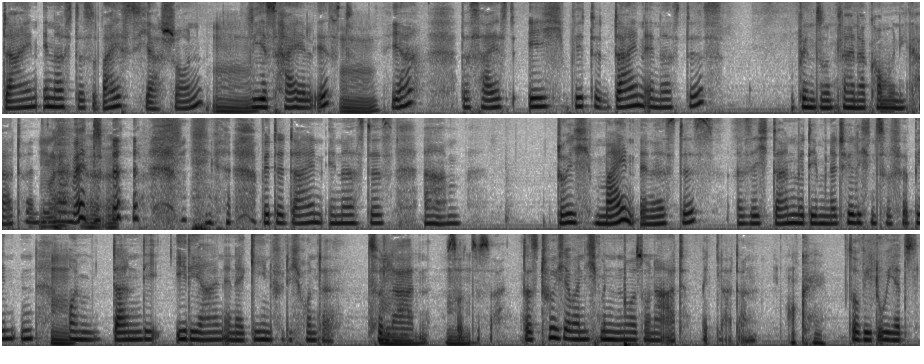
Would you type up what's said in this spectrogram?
dein Innerstes weiß ja schon, mhm. wie es heil ist. Mhm. Ja, das heißt, ich bitte dein Innerstes, bin so ein kleiner Kommunikator in dem Moment, bitte dein Innerstes ähm, durch mein Innerstes sich dann mit dem Natürlichen zu verbinden, mhm. um dann die idealen Energien für dich runter zu mhm. mhm. sozusagen. Das tue ich aber nicht mit nur so einer Art Mittler dann. Okay. So wie du jetzt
